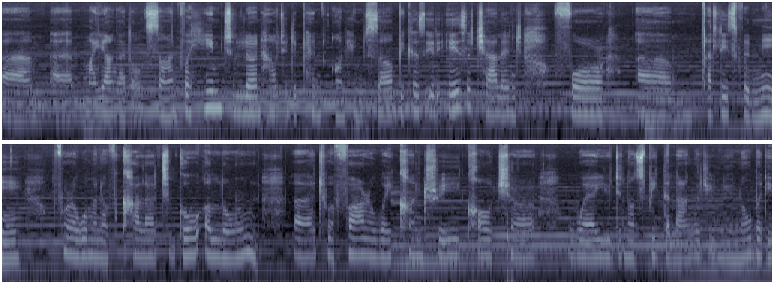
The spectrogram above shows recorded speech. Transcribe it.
um, uh, my young adult son, for him to learn how to depend on himself because it is a challenge for um, at least for me for a woman of color to go alone uh, to a faraway country, culture where you did not speak the language, you knew nobody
